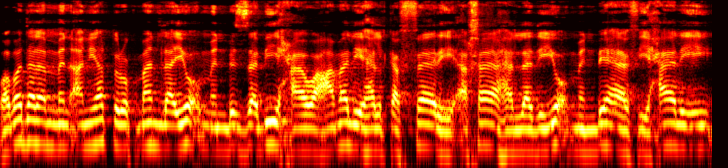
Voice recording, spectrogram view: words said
وبدلا من أن يترك من لا يؤمن بالذبيحة وعملها الكفار اخاه الذي يؤمن بها في حاله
